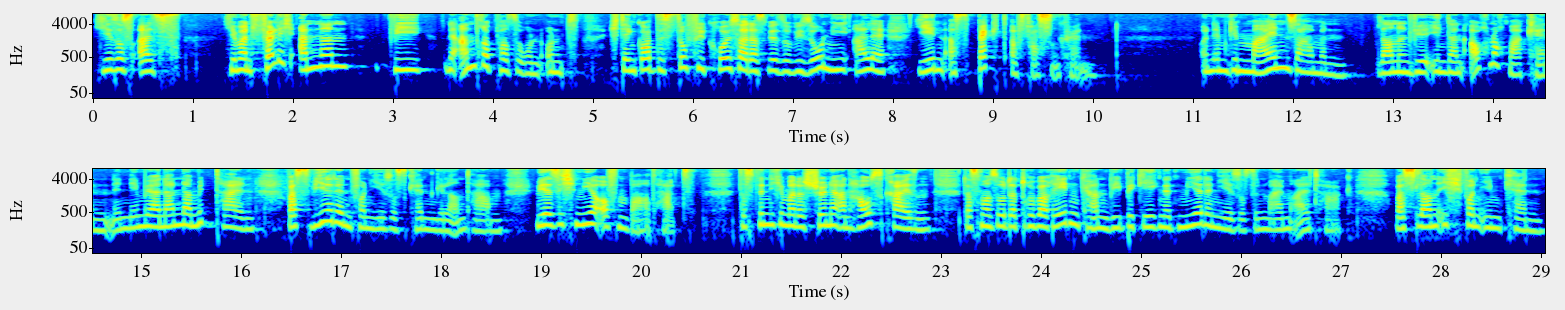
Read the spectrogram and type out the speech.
Jesus als jemand völlig anderen wie eine andere Person. Und ich denke, Gott ist so viel größer, dass wir sowieso nie alle jeden Aspekt erfassen können. Und im Gemeinsamen lernen wir ihn dann auch noch mal kennen, indem wir einander mitteilen, was wir denn von Jesus kennengelernt haben, wie er sich mir offenbart hat. Das finde ich immer das Schöne an Hauskreisen, dass man so darüber reden kann, wie begegnet mir denn Jesus in meinem Alltag? Was lerne ich von ihm kennen?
